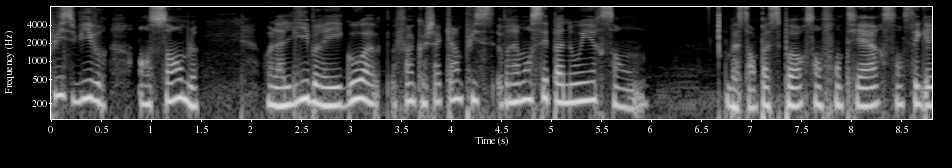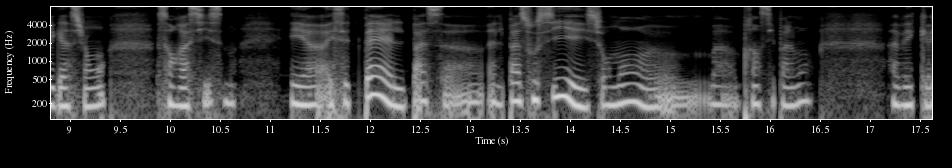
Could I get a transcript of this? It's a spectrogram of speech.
puisse vivre ensemble, voilà, libre et égaux, afin que chacun puisse vraiment s'épanouir sans, bah, sans passeport, sans frontières, sans ségrégation, sans racisme. Et, euh, cette paix, elle passe, euh, elle passe aussi et sûrement, euh, bah, principalement, avec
